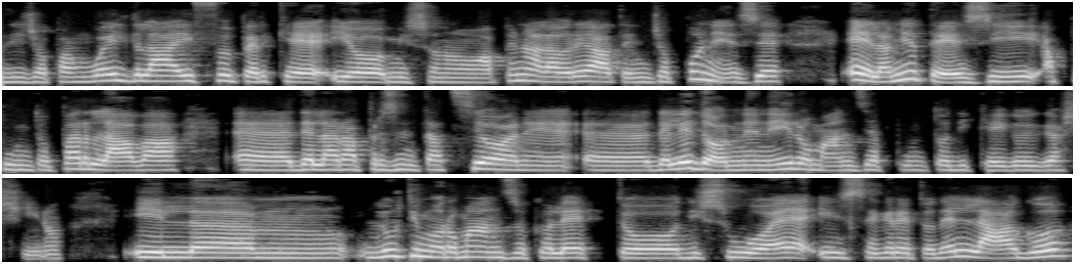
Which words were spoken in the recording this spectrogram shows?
Di Japan Wildlife perché io mi sono appena laureata in giapponese e la mia tesi appunto parlava eh, della rappresentazione eh, delle donne nei romanzi appunto di Keigo Higashino. Il, um, l'ultimo romanzo che ho letto di suo è Il segreto del lago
